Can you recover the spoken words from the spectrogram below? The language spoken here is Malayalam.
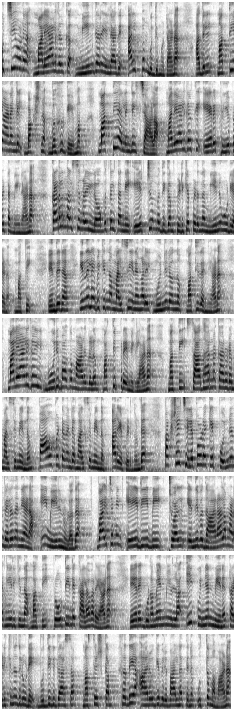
ഉച്ചയൂണ് മലയാളികൾക്ക് മീൻകറി ഇല്ലാതെ അല്പം ബുദ്ധിമുട്ടാണ്. അതിൽ മത്തിയാണെങ്കിൽ ഭക്ഷണം ബഹുകേമം മത്തി അല്ലെങ്കിൽ ചാള മലയാളികൾക്ക് ഏറെ പ്രിയപ്പെട്ട മീനാണ്. കടൽ മത്സ്യങ്ങളിൽ ലോകത്തിൽ തന്നെ ഏറ്റവും അധികം പിടിക്കപ്പെടുന്ന മീൻ കൂടിയാണ് മത്തി. എന്തിന്? ഇന്ന് ലഭിക്കുന്ന മത്സ്യ ഇനങ്ങളിൽ മുന്നിലൊന്നും മത്തി തന്നെയാണ്. മലയാളികളിൽ ഭൂരിഭാഗം ആളുകളും മത്തിപ്രേമികളാണ്. മത്തി സാധാരണക്കാരുടെ മത്സ്യമെന്നും പാവപ്പെട്ടവന്റെ മത്സ്യമെന്നും അറിയപ്പെടുന്നുണ്ട്. പക്ഷേ ചിലപ്പോഴൊക്കെ പൊന്നും വില തന്നെയാണ് ഈ മീനിനുള്ളത്. Vitamin A D B twelve എന്നിവ ധാരാളം അടങ്ങിയിരിക്കുന്ന മത്തി പ്രോട്ടീന്റെ കലവറയാണ്. ഏറെ ഗുണമേന്മയുള്ള ഈ കുഞ്ഞൻ മീന് കഴിക്കുന്നതിലൂടെ ബുദ്ധിവികാസം മസ്തിഷ്കം ഹൃദയ ആരോഗ്യ പരിപാലനത്തിന് ഉത്തമമാണ്.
